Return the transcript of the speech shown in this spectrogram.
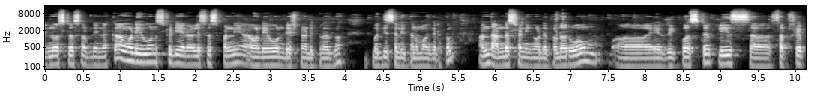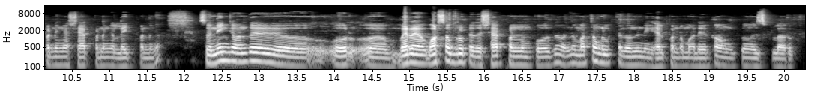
இன்வெஸ்டர்ஸ் அப்படின்னாக்கா அவங்களுடைய ஓன் ஸ்டடி அனாலிசிஸ் பண்ணி அவங்களுடைய ஓன் டெசிஷன் எடுக்கிறது தான் புத்திசாலித்தனமாக இருக்கும். அந்த அண்டர்ஸ்டாண்டிங்கோட தொடர்வோம். ரிக்வஸ்ட்டு ப்ளீஸ் சப்ஸ்கிரைப் பண்ணுங்கள் ஷேர் பண்ணுங்கள் லைக் பண்ணுங்கள் ஸோ நீங்கள் வந்து ஒரு வேறு வாட்ஸ்அப் குரூப் இதை ஷேர் பண்ணும்போது வந்து மற்றவங்களுக்கு அது வந்து நீங்கள் ஹெல்ப் பண்ணுற மாதிரி இருக்கும். அவங்களுக்கும் யூஸ்ஃபுல்லாக இருக்கும்.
